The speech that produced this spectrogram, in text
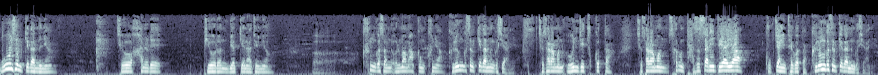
무엇을 깨닫느냐? 저 하늘에 별은 몇 개나 되며 어, 큰 것은 얼마만큼 크냐 그런 것을 깨닫는 것이 아니에요. 저 사람은 언제 죽겠다. 저 사람은 서른다섯 살이 되어야 국장이 되겠다. 그런 것을 깨닫는 것이 아니에요.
